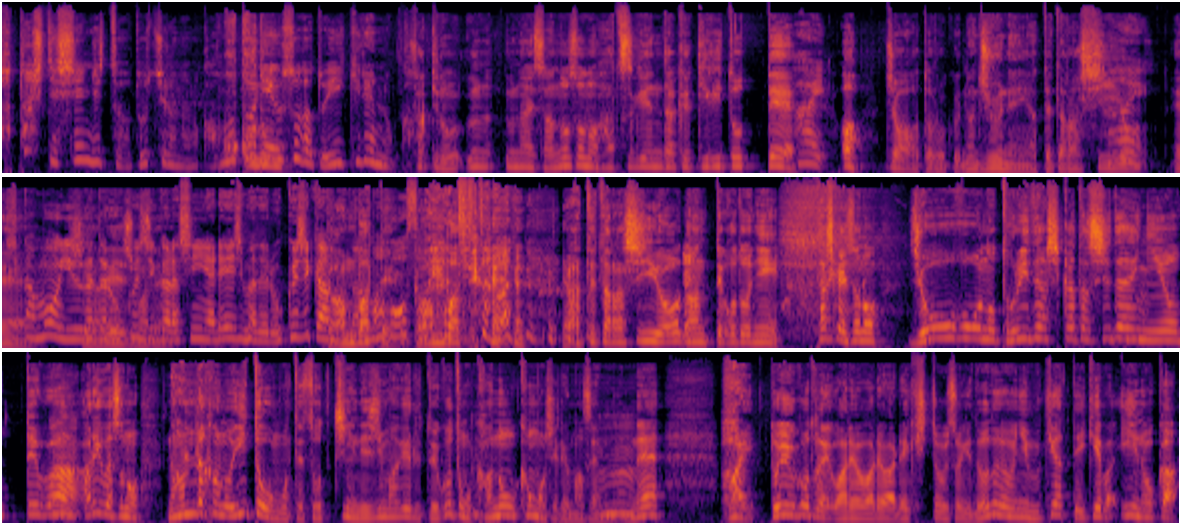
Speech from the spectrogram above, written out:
果たして真実はどちらなのか？本当に嘘だと言い切れるのか？さっきのううないさんのその発言だけ切り取って、はい。あじゃああと6 10年やってたらしいよ、はい。ええ。しかも夕方6時から深夜0時まで。6時間の頑張って生放送頑張ってやってたやってたらしいよなんてことに。確かにその情報の取り出し方次第によっては、あるいはその何らかの意図を持ってそっちにねじ曲げるということも可能かもしれませんもんね。はい。ということで我々は歴史と嘘にどのように向き合っていけばいいのか。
